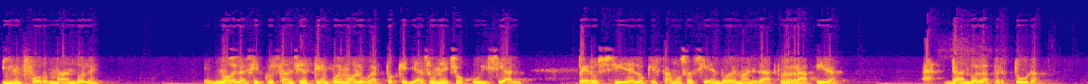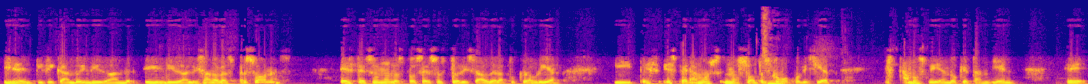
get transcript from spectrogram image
informándole, no de las circunstancias, tiempo y modo lugar, porque ya es un hecho judicial, pero sí de lo que estamos haciendo de manera rápida, ah, dando la apertura, identificando, individualizando a las personas. Este es uno de los procesos priorizados de la Procuraduría y pues esperamos, nosotros como policía, estamos pidiendo que también eh,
